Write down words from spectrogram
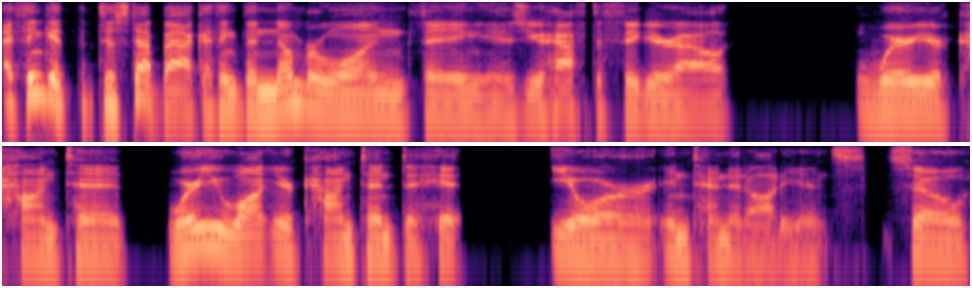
I think it, to step back, I think the number one thing is you have to figure out where your content, where you want your content to hit your intended audience. So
